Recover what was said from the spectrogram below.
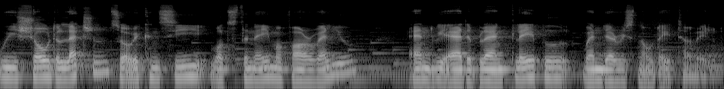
We show the legend so we can see what's the name of our value and we add a blank label when there is no data available.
